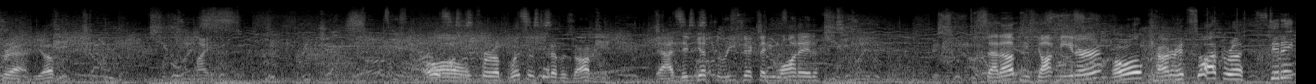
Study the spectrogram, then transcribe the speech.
grab. Yep. Nice. Oh, opting for a blitz instead of a zombie. Yeah, didn't get the reject that he wanted. Set up, he's got meter. Oh, counter hit Sakura. Didn't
